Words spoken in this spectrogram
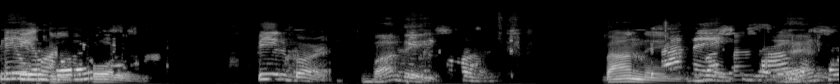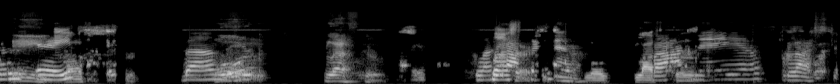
Pill Bottle. Billboard. Band-aid. Band-aid. Band-aid. Band-aid. Band-aid. Or plaster. Plaster. Plaster. Plaster. Band-aid. Plaster.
